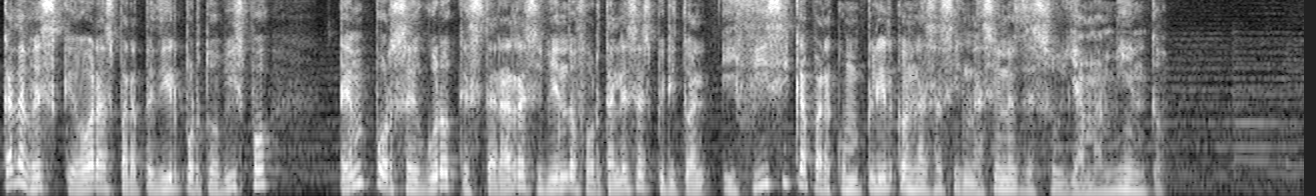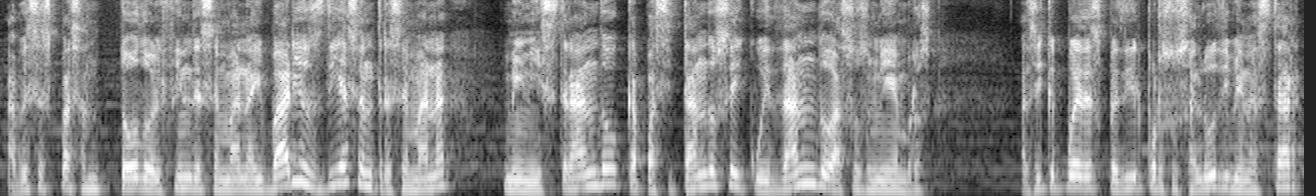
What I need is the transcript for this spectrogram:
Cada vez que oras para pedir por tu obispo, ten por seguro que estará recibiendo fortaleza espiritual y física para cumplir con las asignaciones de su llamamiento. A veces pasan todo el fin de semana y varios días entre semana ministrando, capacitándose y cuidando a sus miembros. Así que puedes pedir por su salud y bienestar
